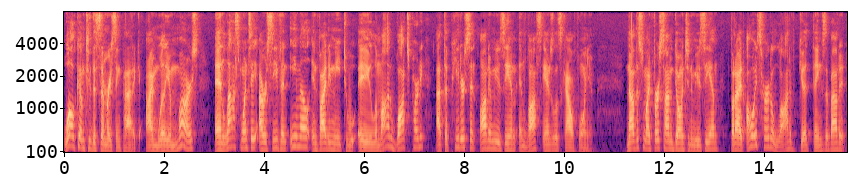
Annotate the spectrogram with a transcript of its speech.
Welcome to the Sim Racing Paddock. I'm William Marsh, and last Wednesday I received an email inviting me to a Le Mans watch party at the Peterson Auto Museum in Los Angeles, California. Now, this was my first time going to the museum, but I had always heard a lot of good things about it,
